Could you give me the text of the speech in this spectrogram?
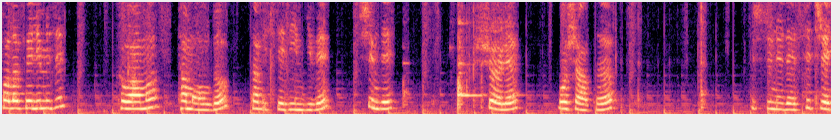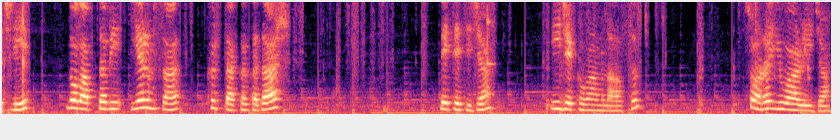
Falafelimizin kıvamı tam oldu. Tam istediğim gibi. Şimdi şöyle boşaltıp üstünü de streçleyip dolapta bir yarım saat 40 dakika kadar bekleteceğim. İyice kıvamını alsın. Sonra yuvarlayacağım.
